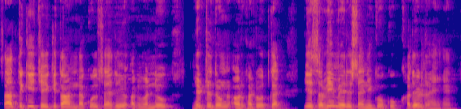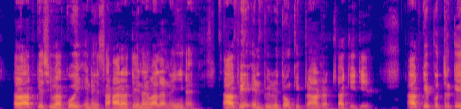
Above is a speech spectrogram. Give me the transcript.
सात्विकी, चेकितान, नकुल, सहदेव, अभिमन्यु धृष्टदुम्न और घटोत्कर ये सभी मेरे सैनिकों को खदेड़ रहे हैं। अब आपके सिवा कोई इन्हें सहारा देने वाला नहीं है। आप ही इन पीड़ितों की प्राण रक्षा कीजिए। आपके पुत्र के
